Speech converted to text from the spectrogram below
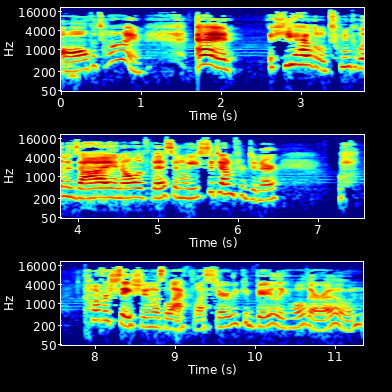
all the time. And he had a little twinkle in his eye and all of this and we sit down for dinner. Conversation was lackluster. We could barely hold our own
